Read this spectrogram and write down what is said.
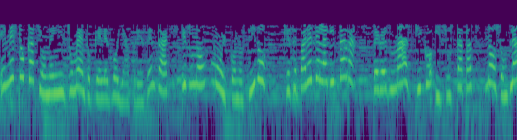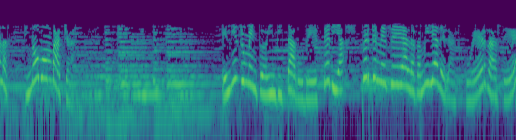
En esta ocasión el instrumento que les voy a presentar es uno muy conocido, que se parece a la guitarra, pero es más chico y sus tapas no son planas, sino bombachas. El instrumento invitado de este día pertenece a la familia de las cuerdas, ¿eh?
